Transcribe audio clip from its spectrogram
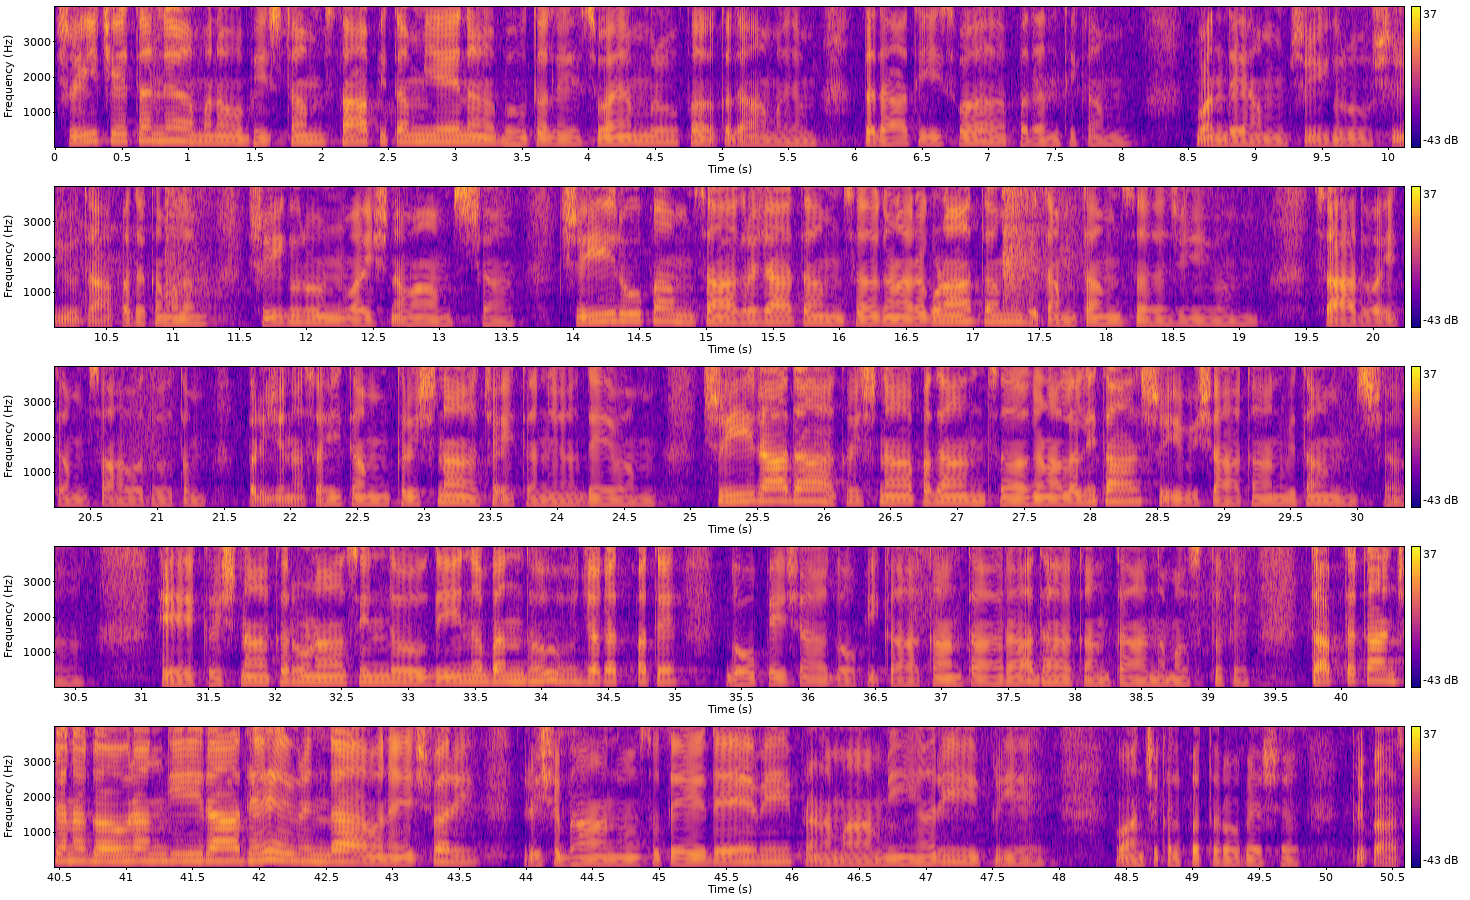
श्रीचैतन्यमनोभीष्टं स्थापितं येन भूतले स्वयं रूप कदा ददाति स्वपदन्तिकं वन्देऽहं श्रीगुरु श्रीयुतापदकमलं श्रीगुरून् वैष्णवांश्च, श्रीरूपं साग्रजातं सगणरघुनाथं वितं तं सजीवं साद्वैतं सावधूतं परिजनसहितं कृष्णचैतन्यदेवं श्रीराधाकृष्णपदान् सगणललिता श्रीविशाखान्वितांश्च। हे कृष्णा करुणा सिन्धु दीनबन्धु जगत्पते। गोपेश, गोपिका, कान्ता, राधा, कान्ता नमोऽस्तु ते तप्तकाञ्चन गौरङ्गी राधे, वृन्दावनेश्वरि। ऋषभानुसुते देवी, प्रणमामि हरिप्रिये वाञ्छकल्पतरुभ्यश्च कृपा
